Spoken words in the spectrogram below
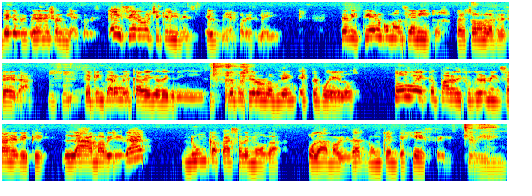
de que lo hubieran hecho el miércoles. ¿Qué hicieron los chiquilines el miércoles, Leí? Se vistieron como ancianitos, personas de la tercera edad. Se pintaron el cabello de gris, se pusieron los lentes espejuelos. Todo esto para difundir el mensaje de que la amabilidad nunca pasa de moda o la amabilidad nunca envejece. Qué bien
